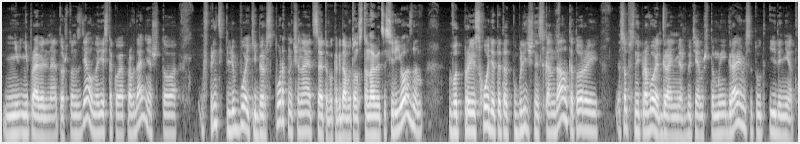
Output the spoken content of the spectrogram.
не, неправильное то, что он сделал, но есть такое оправдание, что, в принципе, любой киберспорт начинает с этого, когда вот он становится серьезным, вот происходит этот публичный скандал, который, собственно, и проводит грань между тем, что мы играемся тут или нет.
